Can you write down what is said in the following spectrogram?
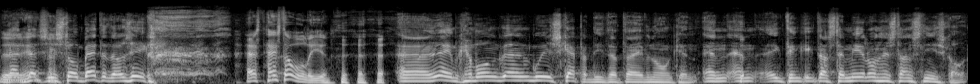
De, ja, dat is toch beter dan ik. Hij hij is wel in. Eh, nee, ik heb wel een, goede schepper die dat even nog kan. En, en ik denk ik dat er meer on is dan Snierschool.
